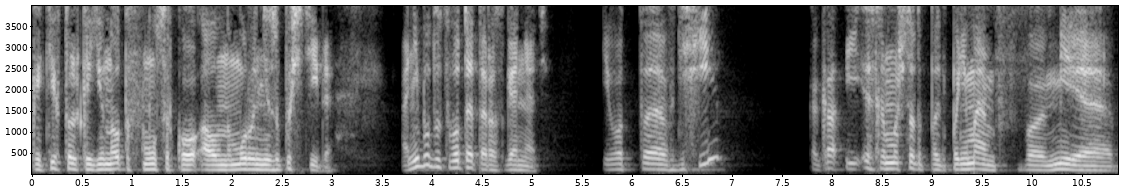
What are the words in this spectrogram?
каких только енотов в мусорку Алана Мура не запустили. Они будут вот это разгонять. И вот э, в DC, как раз, если мы что-то понимаем в мире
